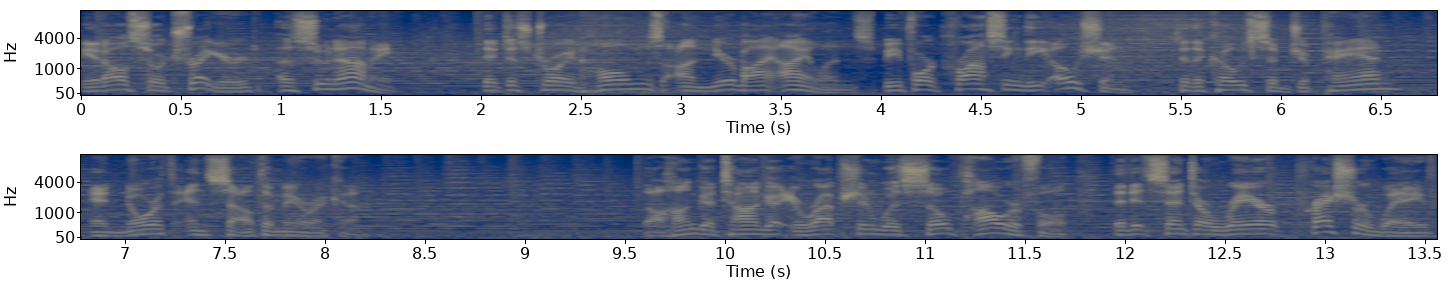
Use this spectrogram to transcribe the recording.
It also triggered a tsunami that destroyed homes on nearby islands before crossing the ocean to the coasts of Japan and North and South America. The Hunga Tonga eruption was so powerful that it sent a rare pressure wave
